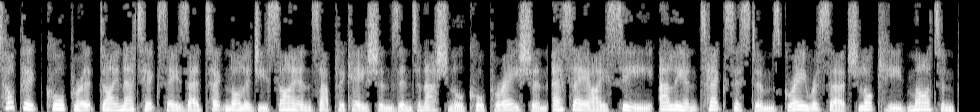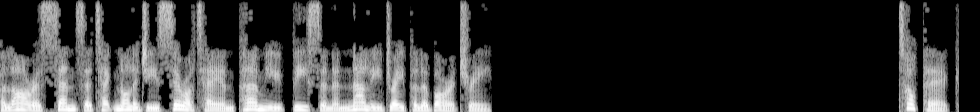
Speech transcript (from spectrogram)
Topic Corporate Dynetics AZ Technology Science Applications International Corporation SAIC Alliant Tech Systems Gray Research Lockheed Martin Polaris Sensor Technologies Sirote and Permutt Beeson and Nally Draper Laboratory. Topic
